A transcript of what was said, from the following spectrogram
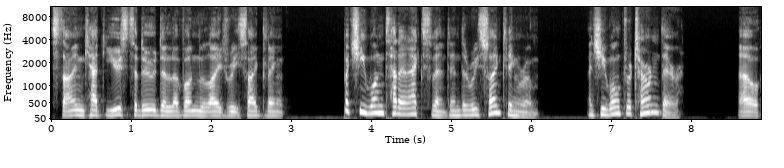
Steincat used to do the Light recycling, but she once had an accident in the recycling room, and she won't return there. Oh,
